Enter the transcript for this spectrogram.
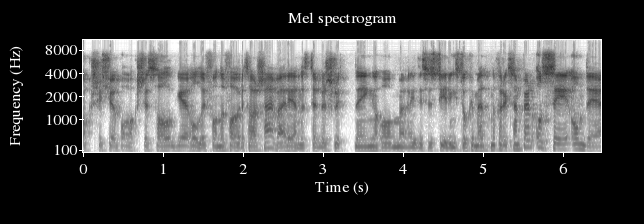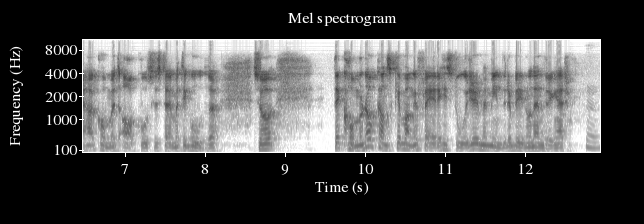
aksjekjøp og aksjesalg oljefondet foretar seg, hver eneste beslutning om eh, i disse styringsdokumentene f.eks., og se om det har kommet AK-systemet til gode. Så det kommer nok ganske mange flere historier, med mindre det blir noen endringer. Mm.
